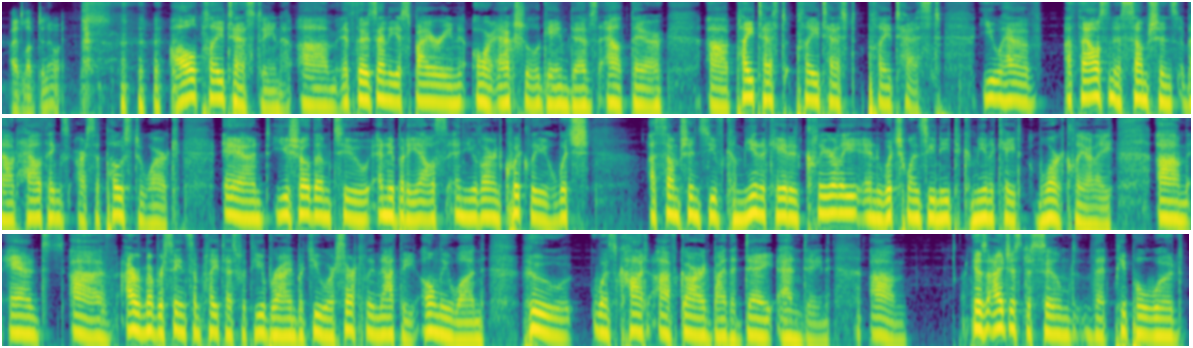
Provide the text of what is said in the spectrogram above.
I'd love to know it. all playtesting. Um, if there's any aspiring or actual game devs out there, uh, playtest, playtest, playtest. You have a thousand assumptions about how things are supposed to work, and you show them to anybody else, and you learn quickly which assumptions you've communicated clearly and which ones you need to communicate more clearly. Um, and uh, I remember seeing some playtests with you, Brian, but you were certainly not the only one who was caught off guard by the day ending. Um, because I just assumed that people would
